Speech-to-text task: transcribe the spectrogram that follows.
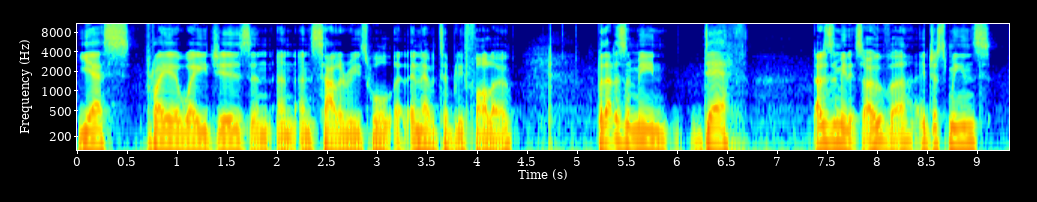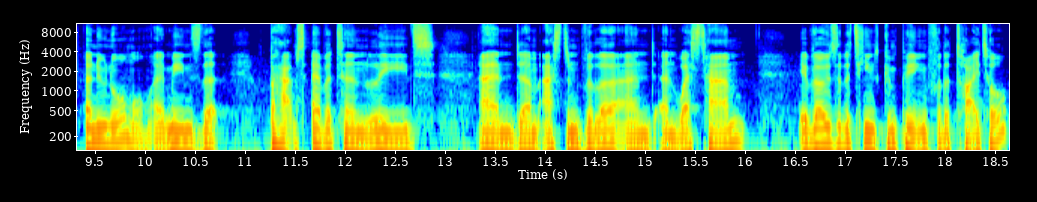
Yes, player wages and, and, and salaries will inevitably follow. But that doesn't mean death. That doesn't mean it's over. It just means a new normal. It means that perhaps Everton, Leeds, and um, Aston Villa and, and West Ham, if those are the teams competing for the title,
